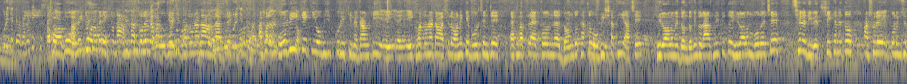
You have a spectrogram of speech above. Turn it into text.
উপরে যেতে হবে আমাকে একটু আপু আপু আপনি একটু শুনবেন, একটু না আমরা চলে যাব আমার উপরে যেতে হবে। ঘটনাটা আমরা আসলে উপরে যেতে হবে। আসলে অভিকে কি অভিযোগ করি কিনা? কারণ কি এই এই- এই ঘটনাটা আসলে অনেকে বলছেন যে একমাত্র এখন দ্বন্দ্ব থাকলে অভির সাথেই আছে হিরো আলমের দ্বন্দ্ব। কিন্তু রাজনীতি তো হিরো আলম বলেছে ছেড়ে দিবে। সেখানে তো আসলে কোনো কিছু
